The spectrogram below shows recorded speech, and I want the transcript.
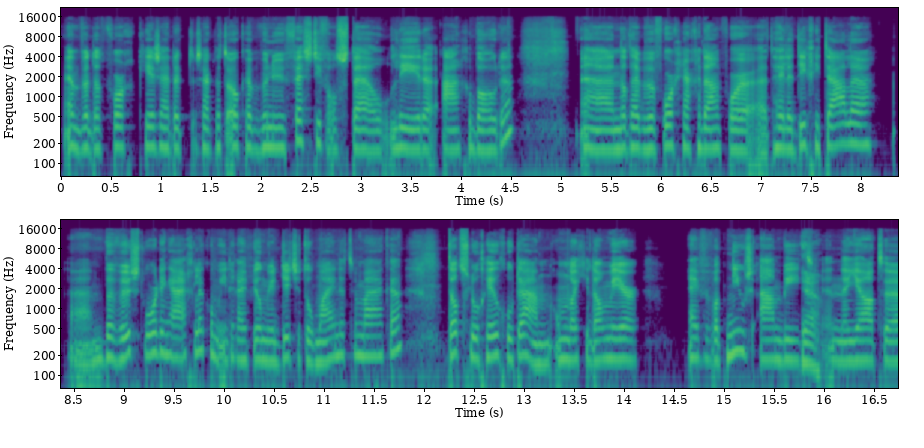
En we dat vorige keer zei, dat, zei ik dat ook, hebben we nu festivalstijl leren aangeboden. Uh, en dat hebben we vorig jaar gedaan voor het hele digitale uh, bewustwording eigenlijk. Om iedereen veel meer digital minded te maken. Dat sloeg heel goed aan. Omdat je dan weer even wat nieuws aanbiedt. Ja. En uh, je had, uh,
